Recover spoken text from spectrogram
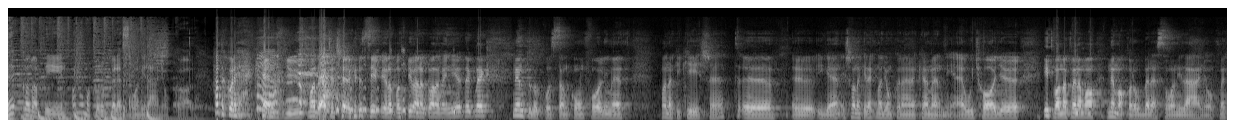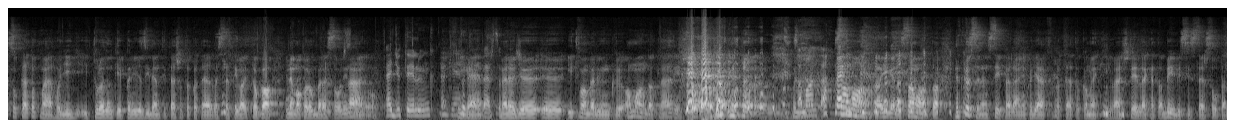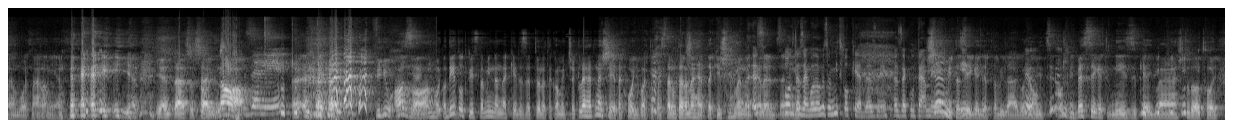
Webkanapén a Nem akarok beleszólni lányokkal. Hát akkor elkezdjük. Madácsi Csergő, szép jó napot kívánok valamennyi ötöknek. Nem tudok hosszan konfolni, mert van, aki késett, ö, ö, igen, és van, akinek nagyon korán el kell mennie, úgyhogy ö, itt vannak velem a nem akarok beleszólni lányok. Megszoktátok már, hogy így, így tulajdonképpen így az identitásotokat elveszteti vagytok a nem akarok beleszólni lányok? Együtt élünk. Igen. Igen, Természetesen. mert hogy ö, ö, itt van velünk Amanda, Klár és... hogy- Samantha. Samantha, igen, a Samantha. Hát köszönöm szépen lányok, hogy elfogadtátok a meghívást. Tényleg, hát a Baby Sister szóta nem volt nálam ilyen, ilyen, ilyen társaság. Na! Zenék. Figyú, az van, hogy a Détót Kriszta minden megkérdezett tőletek, amit csak lehet, meséljetek, hogy vagytok, aztán utána mehettek is, mert mennek el Ez, edzeni. pont ezen gondolkozom, mit fog kérdezni ezek után még. Semmit az ég egyet a világon, Jó. nem csak így beszélgetünk, nézzük egymást, tudod, hogy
